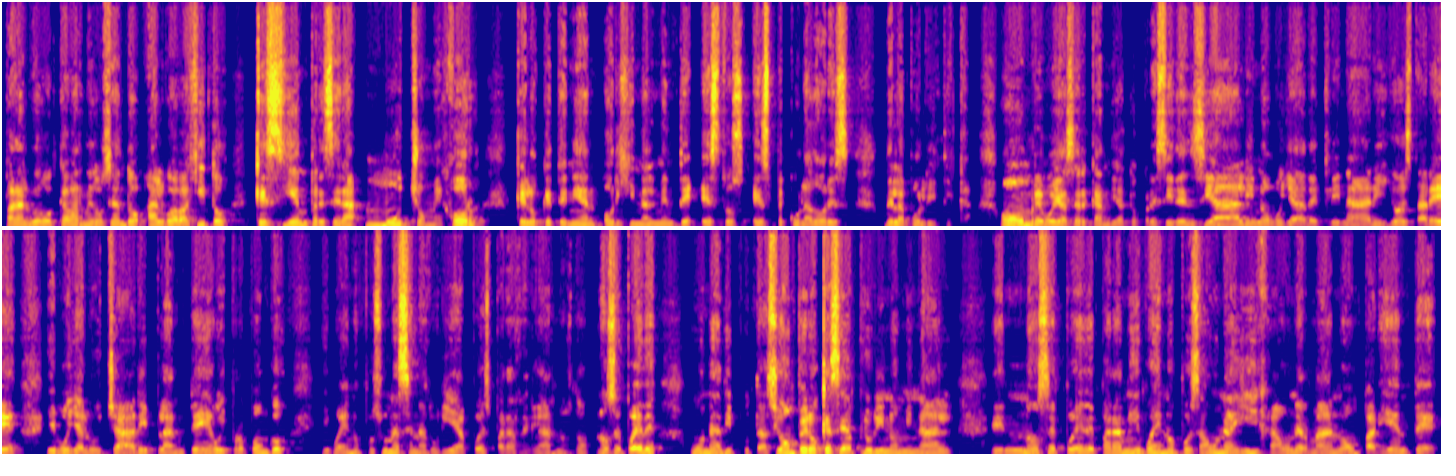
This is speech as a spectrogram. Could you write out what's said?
para luego acabar negociando algo abajito que siempre será mucho mejor que lo que tenían originalmente estos especuladores de la política. Hombre, voy a ser candidato presidencial y no voy a declinar y yo estaré y voy a luchar y planteo y propongo. Y bueno, pues una senaduría, pues para arreglarnos, ¿no? No se puede una diputación, pero que sea plurinominal. Eh, no se puede para mí, bueno, pues a una hija, a un hermano, a un pariente,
